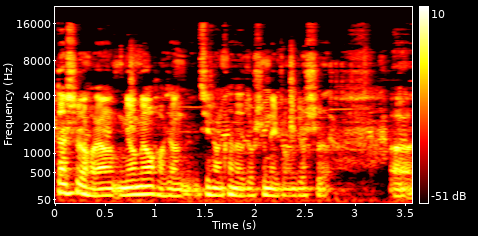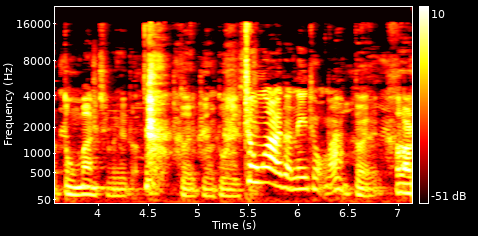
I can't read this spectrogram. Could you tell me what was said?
但是好像喵喵好像经常看的都是那种就是，呃，动漫之类的，对，比较多一些。中二的那种吗。对，二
